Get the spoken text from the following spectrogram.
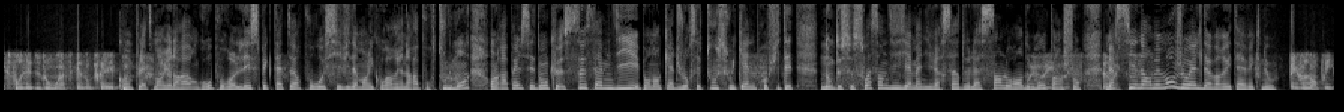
de au moins ce qu'elles ont créé. Complètement. Il y en aura en gros pour les spectateurs, pour aussi évidemment les coureurs. Il y en aura pour tout le monde. On le rappelle, c'est donc ce samedi et pendant quatre jours, c'est tout ce week-end. Profitez donc de ce 70e anniversaire de la Saint-Laurent de Montpinchon. Merci énormément, Joël, d'avoir été avec nous. Et je vous en prie.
